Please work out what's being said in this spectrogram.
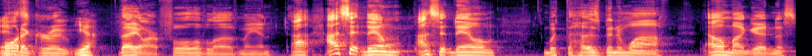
What a group. Yeah. They are full of love, man. I, I sit down I sit down with the husband and wife. Oh my goodness.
